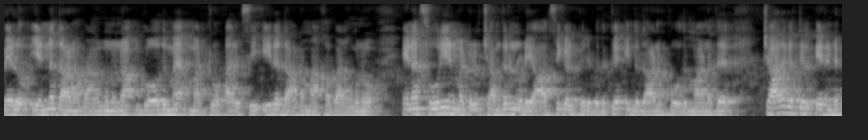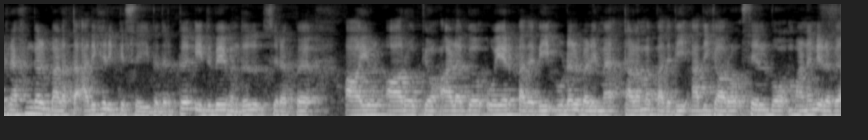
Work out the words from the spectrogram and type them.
மேலும் என்ன தானம் வழங்கணும்னா கோதுமை மற்றும் அரிசி இதை தானமாக வழங்கணும். ஏன்னா சூரியன் மற்றும் சந்திரனுடைய ஆசைகள் பெறுவதற்கு இந்த தானம் போதுமானது. ஜாதகத்தில் இரண்டு கிரகங்கள் பலத்தை அதிகரிக்க செய்வதற்கு இதுவே வந்து சிறப்பு. ஆயுள் ஆரோக்கியம் அழகு உயர் பதவி உடல் வலிமை தலைமை பதவி அதிகாரம் செல்வம் மனநிறைவு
